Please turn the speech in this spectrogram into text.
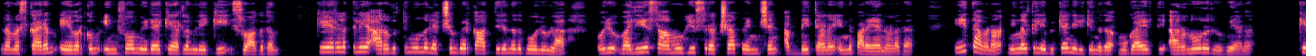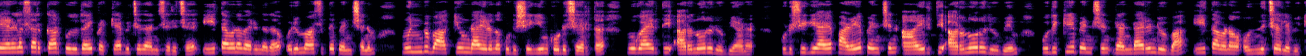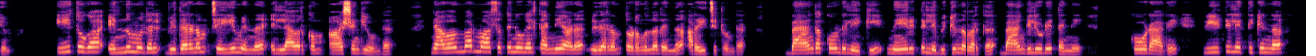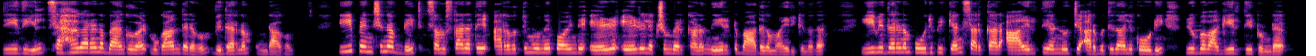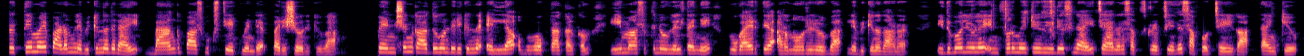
നമസ്കാരം. ഏവർക്കും info media കേരളത്തിലേക്ക് സ്വാഗതം. കേരളത്തിലെ അറുപത്തിമൂന്ന് ലക്ഷം പേർ കാത്തിരുന്നത് പോലുള്ള ഒരു വലിയ സാമൂഹ്യ സുരക്ഷാ പെൻഷൻ അപ്ഡേറ്റ് ആണ് ഇന്ന് പറയാനുള്ളത്. ഈ തവണ നിങ്ങൾക്ക് ലഭിക്കാനിരിക്കുന്നത് മൂവായിരത്തി അറുന്നൂറ് രൂപയാണ്. കേരള സർക്കാർ പുതുതായി പ്രഖ്യാപിച്ചതനുസരിച്ച് ഈ തവണ വരുന്നത് ഒരു മാസത്തെ പെൻഷനും മുൻപ് ബാക്കിയുണ്ടായിരുന്ന കുടിശ്ശികയും കൂടി ചേർത്ത് മൂവായിരത്തി അറുന്നൂറ് രൂപയാണ്. കുടിശ്ശികയായ പഴയ പെൻഷൻ ആയിരത്തി അറുന്നൂറ് രൂപയും പുതുക്കിയ പെൻഷൻ രണ്ടായിരം രൂപ ഈ തവണ ഒന്നിച്ച് ലഭിക്കും. ഈ തുക എന്നു മുതൽ വിതരണം ചെയ്യുമെന്ന് എല്ലാവർക്കും ആശങ്കയുണ്ട്. നവംബർ മാസത്തിനുള്ളിൽ തന്നെയാണ് വിതരണം തുടങ്ങുന്നതെന്ന് അറിയിച്ചിട്ടുണ്ട്. ബാങ്ക് അക്കൗണ്ടിലേക്ക് നേരിട്ട് ലഭിക്കുന്നവർക്ക് ബാങ്കിലൂടെ തന്നെ. കൂടാതെ വീട്ടിലെത്തിക്കുന്ന രീതിയിൽ സഹകരണ ബാങ്കുകൾ മുഖാന്തരവും വിതരണം ഉണ്ടാകും. ഈ പെൻഷൻ അപ്ഡേറ്റ് സംസ്ഥാനത്തെ അറുപത്തിമൂന്ന് പോയിന്റ് ഏഴ് ഏഴ് ലക്ഷം പേർക്കാണ് നേരിട്ട് ബാധകമായിരിക്കുന്നത്. ഈ വിതരണം പൂരിപ്പിക്കാൻ സർക്കാർ ആയിരത്തി എണ്ണൂറ്റി അറുപത്തിനാല് കോടി രൂപ വകയിരുത്തിയിട്ടുണ്ട്. കൃത്യമായി പണം ലഭിക്കുന്നതിനായി ബാങ്ക് പാസ്ബുക്ക് സ്റ്റേറ്റ്മെന്റ് പരിശോധിക്കുക. പെൻഷൻ കാത്തുകൊണ്ടിരിക്കുന്ന എല്ലാ ഉപഭോക്താക്കൾക്കും ഈ മാസത്തിനുള്ളിൽ തന്നെ മൂവായിരത്തി അറുന്നൂറ് രൂപ ലഭിക്കുന്നതാണ്. ഇതുപോലെയുള്ള ഇൻഫോർമേറ്റീവ് വീഡിയോസിനായി ചാനൽ സബ്സ്ക്രൈബ് ചെയ്ത് സപ്പോർട്ട് ചെയ്യുക. താങ്ക്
